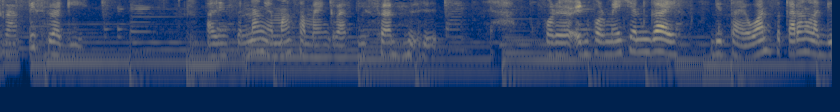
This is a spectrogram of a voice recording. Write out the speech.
gratis lagi. Paling senang emang sama yang gratisan. For your information guys di Taiwan sekarang lagi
